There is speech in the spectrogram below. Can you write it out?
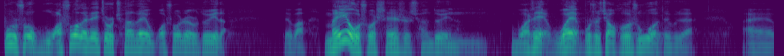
不是说我说的这就是权威，我说这就是对的，对吧？没有说谁是全对的，嗯我这也我也不是教科书啊，对不对？哎，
